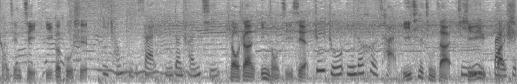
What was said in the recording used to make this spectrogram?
种竞技，一个故事，一场比赛，一段传奇，挑战运动极限，追逐赢得喝彩，一切尽在体育百事。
